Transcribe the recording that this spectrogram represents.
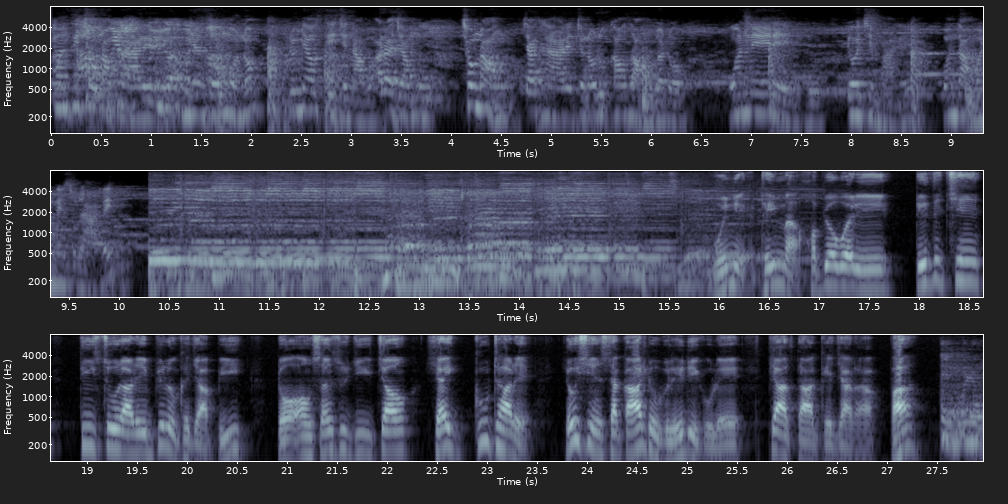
ဖန်ဆီးချုပ်နှောင်ခံရတဲ့အတွက်အမြန်ဆုံးပေါ့နော်လွတ်မြောက်စေချင်တာပေါ့အဲ့ဒါကြောင့်မို့ချုပ်နှောင်ကြခံရတဲ့ကျွန်တော်တို့ကောင်းဆောင်တို့တော့ ဝမ်းနေတယ်လို့ပြောချင်ပါတယ်ဝမ်းသာဝမ်းနေဆိုတာလေ ဝင်းနေ့အထိမ့်မှတ်ဟောပြောပွဲတွေတေးသချင်းတီဆိုတာတွေပြုလုပ်ခဲ့ကြပြီးဒေါ်အောင်ဆန်းစုကြည်အကြောင်းရိုက်ကူးထားတဲ့ရုပ်ရှင်ဇာတ်ကားတို့ကလေးတွေကိုလည်းပြသခဲ့ကြတာပါမွေးလို့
